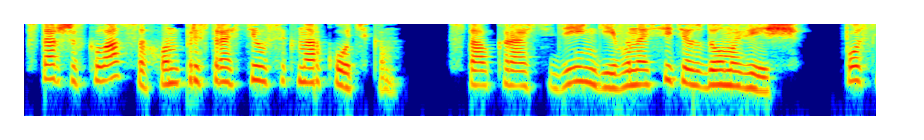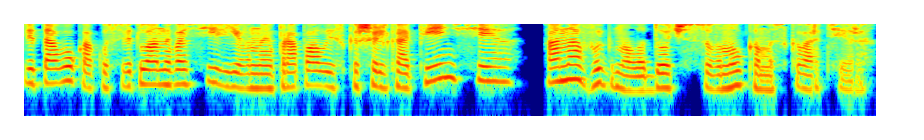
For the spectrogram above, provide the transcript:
В старших классах он пристрастился к наркотикам, стал красть деньги и выносить из дома вещи. После того, как у Светланы Васильевны пропала из кошелька пенсия, она выгнала дочь с внуком из квартиры.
